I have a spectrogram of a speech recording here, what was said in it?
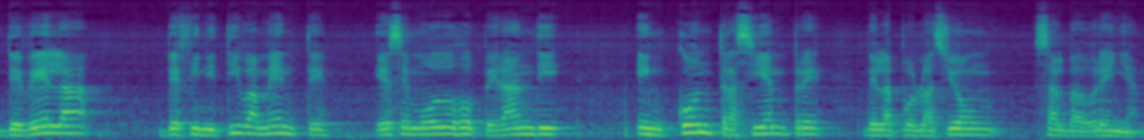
devela definitivamente ese modus operandi en contra siempre de la población salvadoreña.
